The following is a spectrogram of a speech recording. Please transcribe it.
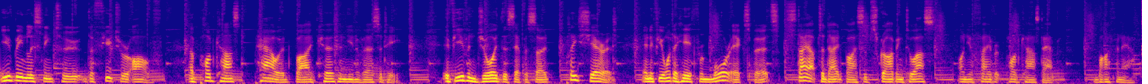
You've been listening to The Future of, a podcast powered by Curtin University. If you've enjoyed this episode, please share it. And if you want to hear from more experts, stay up to date by subscribing to us on your favourite podcast app. Bye for now.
